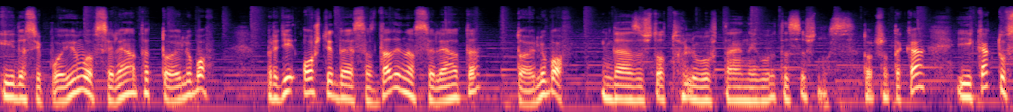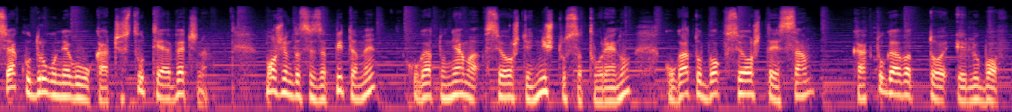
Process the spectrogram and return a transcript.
и да се появим в Вселената, Той е любов. Преди още да е създадена Вселената, Той е любов. Да, защото любовта е неговата същност. Точно така. И както всяко друго негово качество, тя е вечна. Можем да се запитаме, когато няма все още нищо сътворено, когато Бог все още е сам, как тогава Той е любов?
